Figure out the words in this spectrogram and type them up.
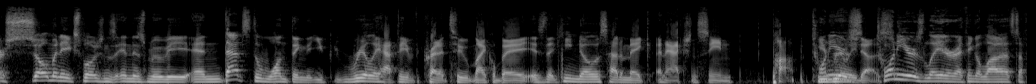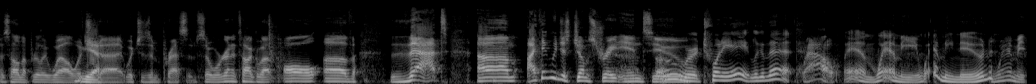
are so many explosions in this movie, and that's the one thing that you really have to give the credit to Michael Bay is that he knows how to make an action scene pop. Twenty he really years, does. Twenty years later, I think a lot of that stuff has held up really well, which Yeah. uh, which is impressive. So we're going to talk about all of that. Um, I think we just jump straight into Oh, we're at 28. Look at that. Wow. Wham, whammy, whammy noon. whammy.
